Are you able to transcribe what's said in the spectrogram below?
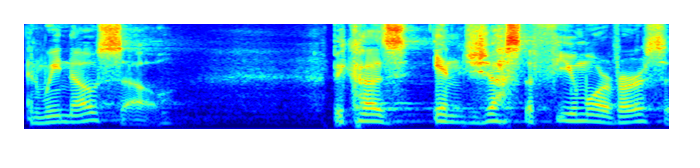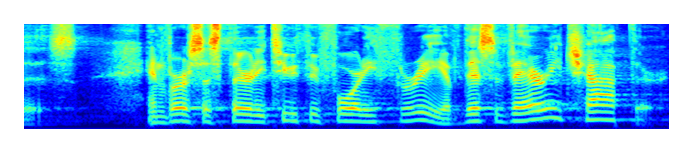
And we know so because in just a few more verses, in verses 32 through 43 of this very chapter,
